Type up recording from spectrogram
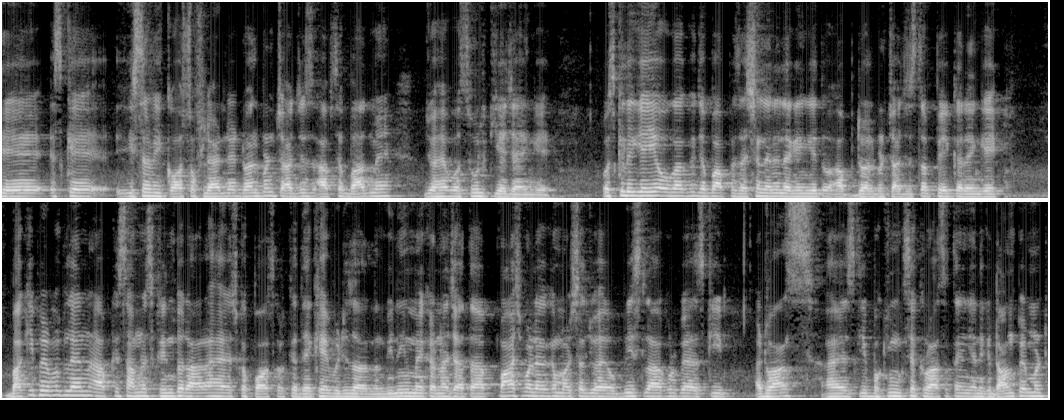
कि इसके इस तरह की कॉस्ट ऑफ़ लैंड है डेवलपमेंट चार्जेस आपसे बाद में जो है वसूल किए जाएँगे। उसके लिए यही होगा कि जब आप पोजेशन लेने लगेंगे तो आप डेवलपमेंट चार्जेस तब पे करेंगे। बाकी पेमेंट प्लान आपके सामने स्क्रीन पर आ रहा है, इसको पॉज करके देखें। वीडियो ज़्यादा लंबी नहीं, मैं करना चाहता। पाँच मिनट का कमर्शल जो है वो बीस लाख रुपया इसकी एडवांस है इसकी बुकिंग से करवा सकते हैं, यानी कि डाउन पेमेंट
